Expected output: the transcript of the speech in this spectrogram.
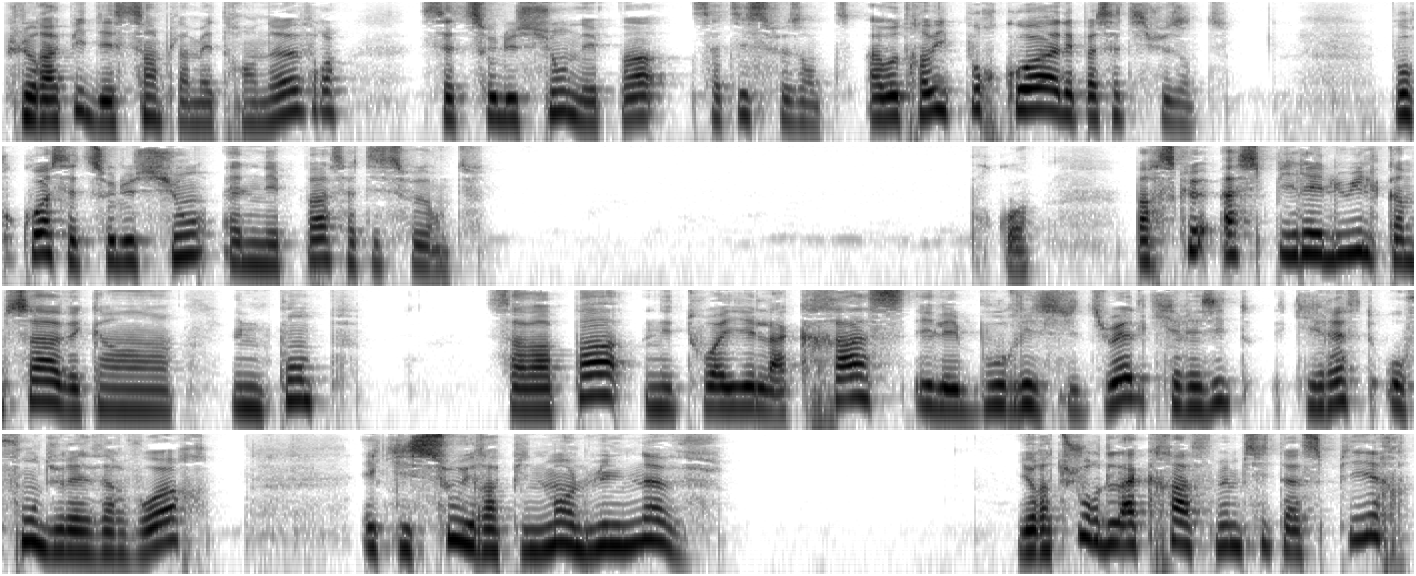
Plus rapide et simple à mettre en œuvre, cette solution n'est pas satisfaisante. À votre avis, pourquoi elle n'est pas satisfaisante? Pourquoi cette solution, elle n'est pas satisfaisante? Pourquoi? Parce que aspirer l'huile comme ça avec un, une pompe, ça va pas nettoyer la crasse et les boues résiduelles qui, qui restent au fond du réservoir et qui souillent rapidement l'huile neuve. Il y aura toujours de la crasse, même si tu aspires,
